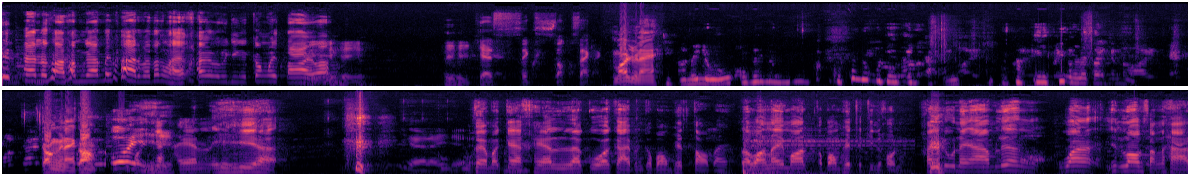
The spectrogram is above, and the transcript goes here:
ฮิตแมนเราสาทำงานไม่พลาดมาตั้งหลายครั้งกูยิงไอ้กล้องไม่ตายวะแค่เซ็กซอกแซกมอสอยู่ไหนกูไม่รู้กูไม่รู้กูไม่รู้กูเดินไปไหนกูพี่อะไรตอนกันหน่อยกล้องอยู่ไหนกล้อง โอ้ยแก้แค้นไอ้เหี้ยอะไรเนี่ยกูแค่มาแก้แค้นแล้วกูก็กลายเป็นกระบองเพชรต่อไป ระวังนายมอสกระบองเพชรจะกินคน ใครดูในอาร์มเรื่องว่ารอบสังหาร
